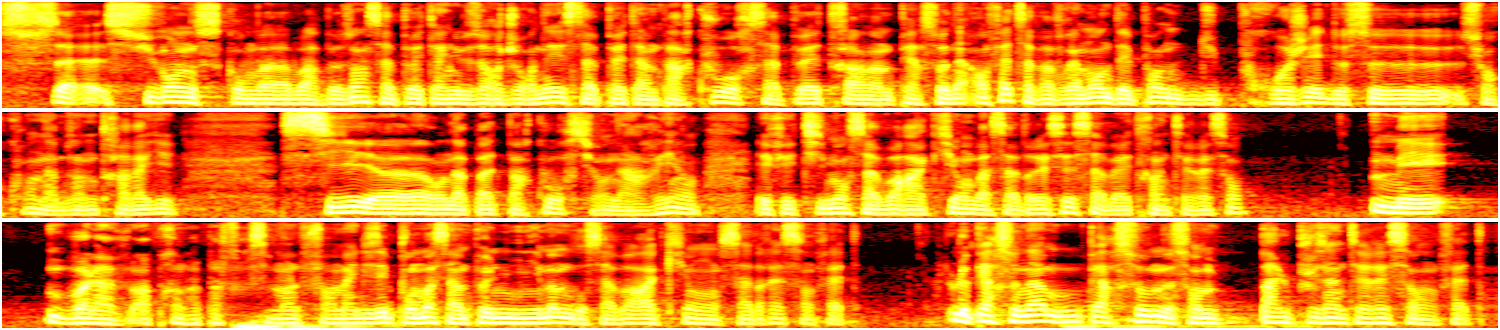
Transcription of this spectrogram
Suivant ce qu'on va avoir besoin, ça peut être un user journée, ça peut être un parcours, ça peut être un personnage. En fait, ça va vraiment dépendre du projet, de ce sur quoi on a besoin de travailler. Si euh, on n'a pas de parcours, si on n'a rien, effectivement, savoir à qui on va s'adresser, ça va être intéressant. Mais voilà, après on va pas forcément le formaliser. Pour moi, c'est un peu le minimum de savoir à qui on s'adresse en fait. Le persona, mon perso, me semble pas le plus intéressant en fait.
